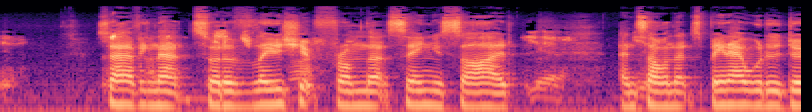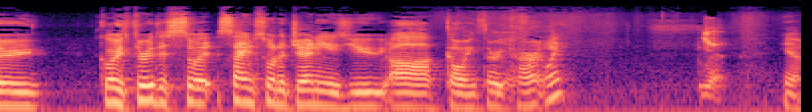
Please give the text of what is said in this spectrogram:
Yeah, So having that sort of leadership from that senior side yeah, and Yeah. someone that's been able to do go through the same sort of journey as you are going through Yeah. currently. yeah. Yeah.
